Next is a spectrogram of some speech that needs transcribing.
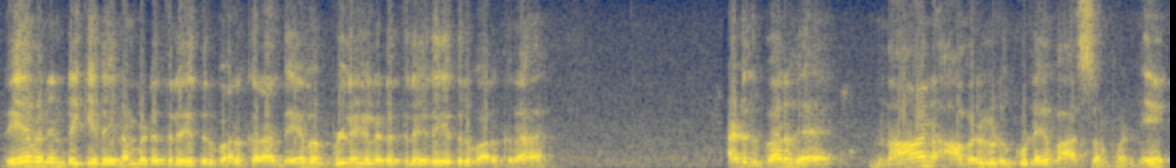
தேவன் இன்றைக்கு இதை நம்மிடத்தில் எதிர்பார்க்கிறார். தேவ பிள்ளைகளிடத்தில் இதை எதிர்பார்க்கிறார். அடுத்து பாருங்க நான் அவர்களுக்குள்ளே வாசம் பண்ணி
